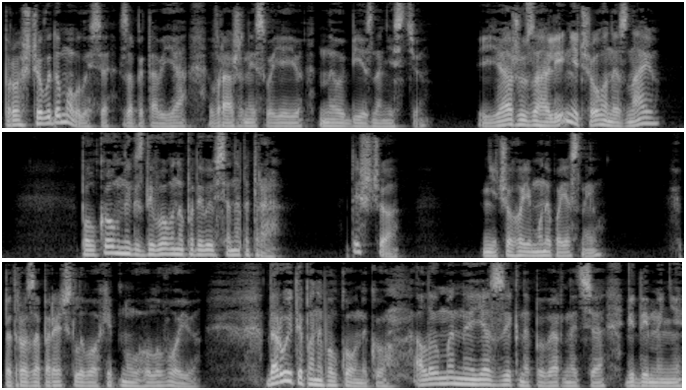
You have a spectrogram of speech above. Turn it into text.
Про що ви домовилися? запитав я, вражений своєю необізнаністю. Я ж взагалі нічого не знаю. Полковник здивовано подивився на Петра. Ти що? Нічого йому не пояснив. Петро заперечливо хитнув головою. Даруйте, пане полковнику, але в мене язик не повернеться від імені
